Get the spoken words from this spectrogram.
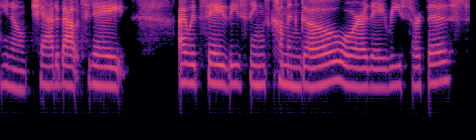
you know chat about today I would say these things come and go, or they resurface,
